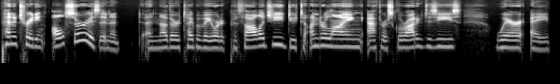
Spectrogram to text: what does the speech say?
Penetrating ulcer is an, a, another type of aortic pathology due to underlying atherosclerotic disease, where a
